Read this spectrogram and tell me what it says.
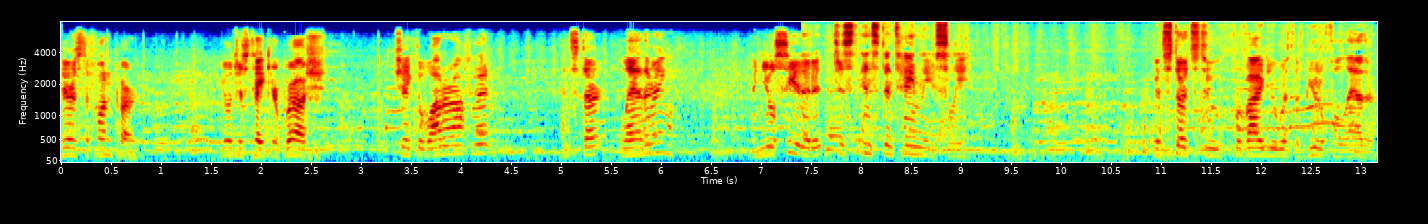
Here's the fun part. You'll just take your brush, shake the water off of it, and start lathering. And you'll see that it just instantaneously it starts to provide you with a beautiful lather.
